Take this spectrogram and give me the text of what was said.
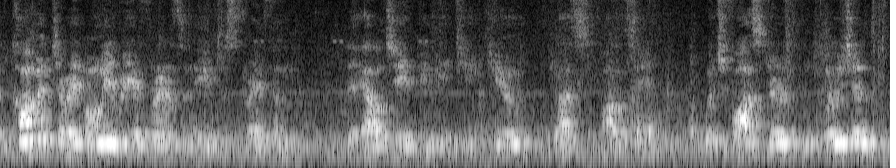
The commentary only reaffirms the need to strengthen the LGBTQ plus policy, which fosters inclusion,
